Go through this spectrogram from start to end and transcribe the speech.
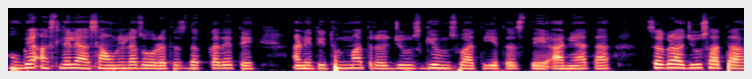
उभ्या असलेल्या सावनीला जोरातच धक्का देते आणि तिथून मात्र ज्यूस घेऊन स्वाती येत असते. आणि आता सगळा ज्यूस आता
